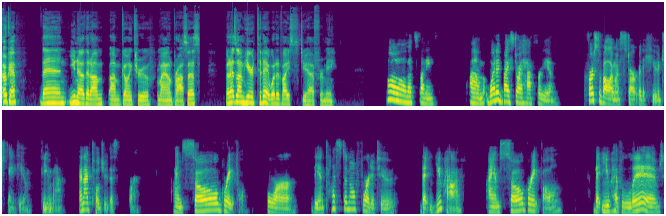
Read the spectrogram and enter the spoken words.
okay. Then you know that I'm I'm going through my own process. But as I'm here today, what advice do you have for me? Oh, that's funny. Um, what advice do I have for you? First of all, I want to start with a huge thank you to you, Matt. And I've told you this before. I am so grateful for the intestinal fortitude that you have. I am so grateful that you have lived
